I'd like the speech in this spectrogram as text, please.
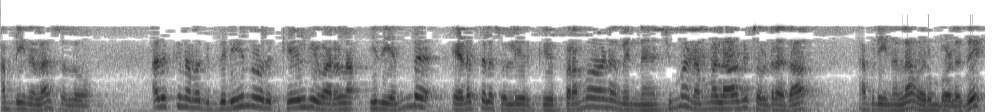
அப்படின்னு எல்லாம் சொல்லுவோம். அதுக்கு நமக்கு திடீர்னு ஒரு கேள்வி வரலாம். இது எந்த இடத்துல சொல்லியிருக்கு? பிரமாணம் என்ன? சும்மா நம்மளாக சொல்றதா? அப்படின்னு எல்லாம் வரும் பொழுது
